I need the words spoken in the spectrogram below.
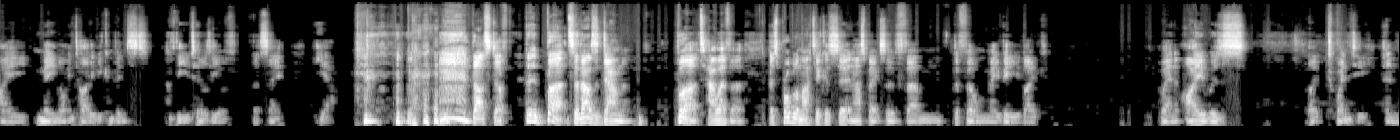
I may not entirely be convinced of the utility of. Let's say, yeah, that stuff. But so that was a downer. But however, as problematic as certain aspects of um, the film may be, like when I was like 20 and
